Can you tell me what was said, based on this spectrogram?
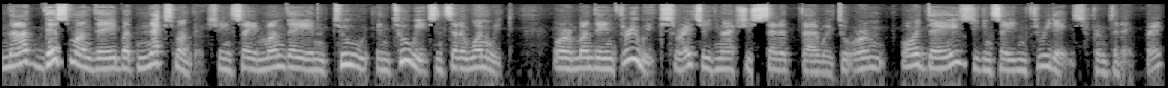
not this Monday but next Monday. So you can say Monday in two in two weeks instead of one week or Monday in three weeks right? So you can actually set it that way too. Or or days you can say in three days from today right?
